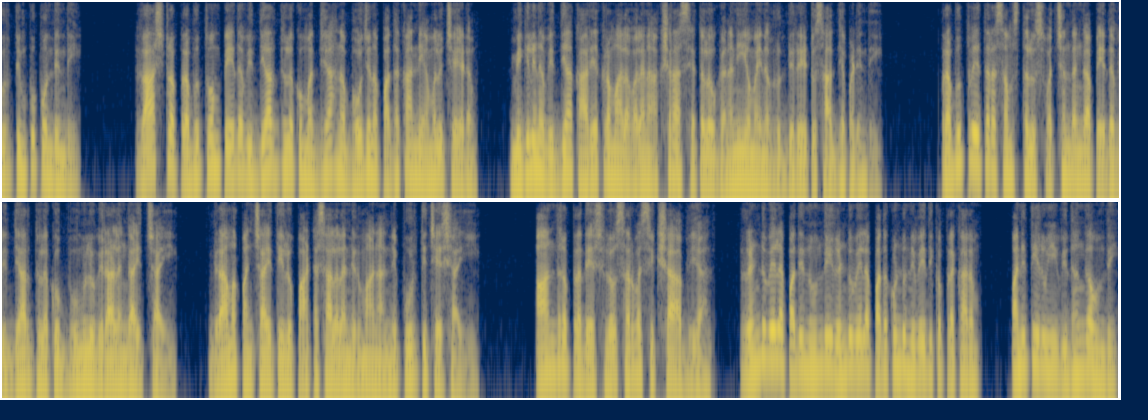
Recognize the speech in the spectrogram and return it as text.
గుర్తింపు పొందింది. రాష్ట్ర ప్రభుత్వం పేద విద్యార్థులకు మధ్యాహ్న భోజన పథకాన్ని అమలు చేయడం మిగిలిన విద్యా కార్యక్రమాల వలన అక్షరాస్యతలో గణనీయమైన వృద్ధి రేటు సాధ్యపడింది. ప్రభుత్వేతర సంస్థలు స్వచ్ఛందంగా పేద విద్యార్థులకు భూములు విరాళంగా ఇచ్చాయి. గ్రామ పంచాయతీలు పాఠశాలల నిర్మాణాన్ని పూర్తి చేశాయి. ఆంధ్రప్రదేశ్లో సర్వశిక్షా అభియాన్. రెండువేల పది నుండి రెండువేల పదకొండు నివేదిక ప్రకారం పనితీరు ఈ విధంగా ఉంది.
